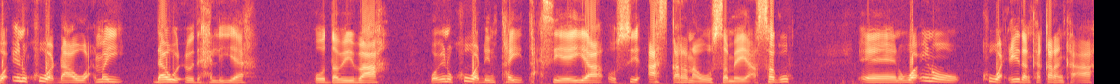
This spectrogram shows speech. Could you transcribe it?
waa inuu kuwa dhaawacmay dhaawacooda xaliyaa oo dabiibaa waa inuu kuwa dhintay tacsiyeeyaa oo si aas qarana uu sameeya asagu. Waa inuu kuwa ciidanka qaranka ah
